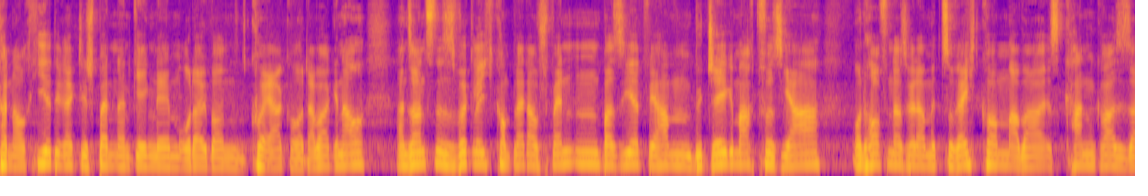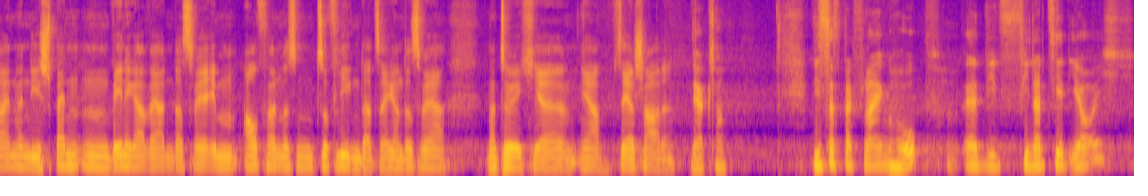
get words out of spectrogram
können auch hier direkt die Spenden entgegennehmen oder über einen QR-Code. Aber genau, ansonsten ist es wirklich komplett auf Spenden basiert. Wir haben ein Budget gemacht fürs Jahr und hoffen, dass wir damit zurechtkommen. Aber es kann quasi sein, wenn die Spenden weniger werden, dass wir eben aufhören müssen zu fliegen tatsächlich. Und das wäre natürlich äh, ja, sehr schade. Ja, klar. Wie ist das bei Flying Hope? Äh, wie finanziert ihr euch?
